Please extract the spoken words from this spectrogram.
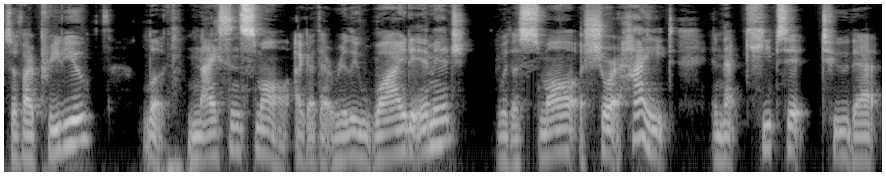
So if I preview, look, nice and small. I got that really wide image with a small, a short height, and that keeps it to that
